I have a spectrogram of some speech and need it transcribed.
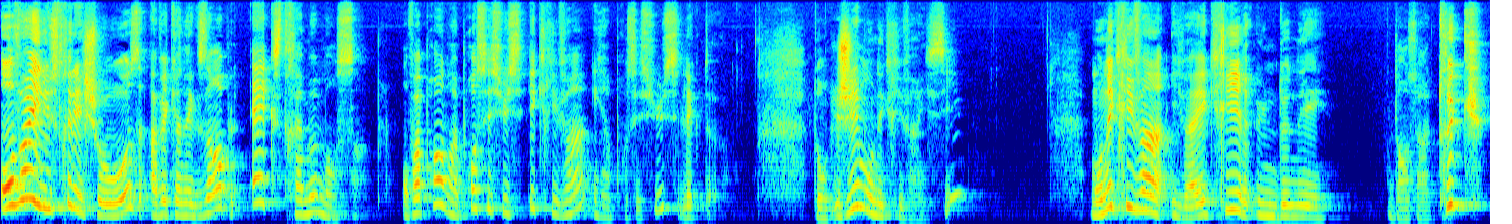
On va illustrer les choses avec un exemple extrêmement simple. On va prendre un processus écrivain et un processus lecteur. Donc j'ai mon écrivain ici. Mon écrivain il va écrire une donnée dans un truc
